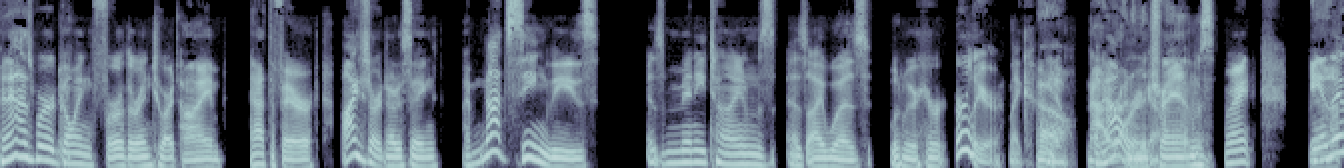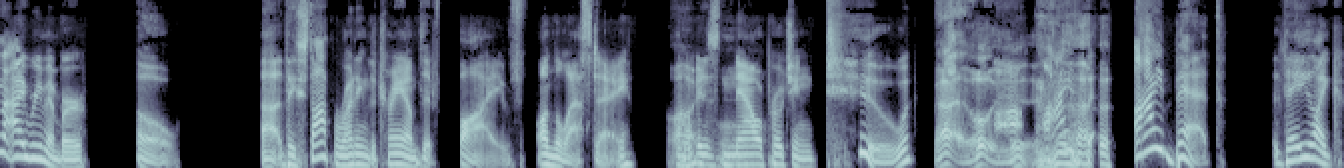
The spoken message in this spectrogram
And as we're going further into our time at the fair, I start noticing I'm not seeing these as many times as I was when we were here earlier, like Oh, you know, not an hour running the trams. right? And then I remember, oh, uh, they stopped running the trams at five on the last day. Uh, It is Oh. now approaching two. Uh, oh, Uh, yeah. I I bet they like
